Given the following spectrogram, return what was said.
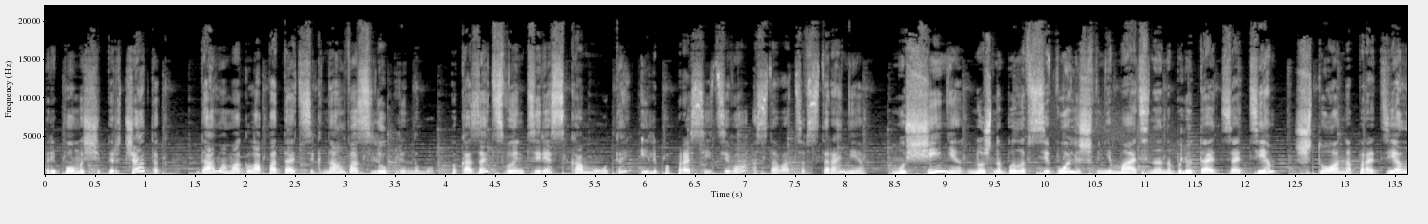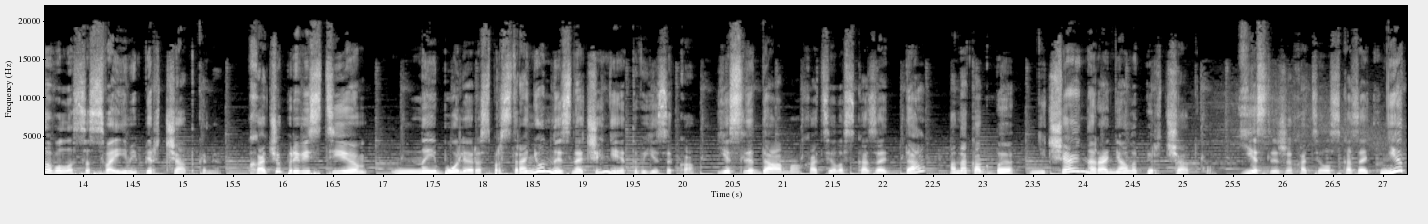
При помощи перчаток дама могла подать сигнал возлюбленному, показать свой интерес кому-то или попросить его оставаться в стороне. Мужчине нужно было всего лишь внимательно наблюдать за тем, что она проделывала со своими перчатками. Хочу привести наиболее распространенное значение этого языка. Если дама хотела сказать «да», она как бы нечаянно роняла перчатку. Если же хотела сказать «нет»,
